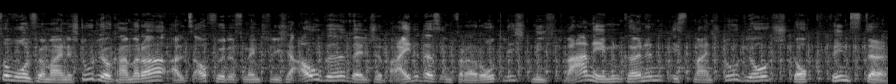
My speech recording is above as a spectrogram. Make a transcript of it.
Sowohl für meine Studiokamera als auch für das menschliche Auge, welche beide das Infrarotlicht nicht wahrnehmen können, ist mein Studio stockfinster.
